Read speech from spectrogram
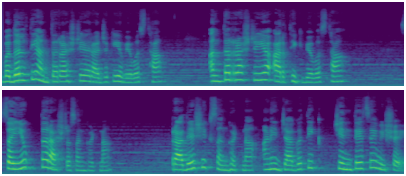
बदलती आंतरराष्ट्रीय राजकीय व्यवस्था आंतरराष्ट्रीय आर्थिक व्यवस्था संयुक्त राष्ट्र संघटना प्रादेशिक संघटना आणि जागतिक चिंतेचे विषय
